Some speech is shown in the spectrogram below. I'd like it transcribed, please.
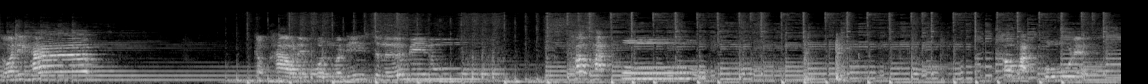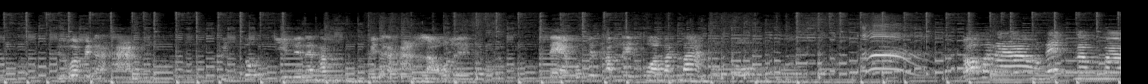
สวัสดีครับ กับข้าวในพลวันนี้เสนอเมนู ข้าวผัดปูข้าวผัดปูเนี่ยถือว่าเป็นอาหารขึ้นโต๊ะจีนเลยนะครับ เป็นอาหารเหลาเลย แต่ผมจะทำในครัวบ้านๆของผมน้องมะนาวแนะนำมา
